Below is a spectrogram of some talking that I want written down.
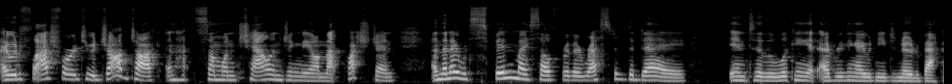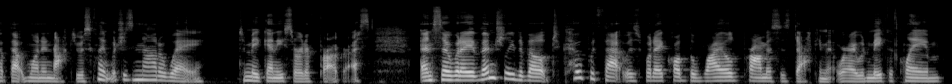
I would flash forward to a job talk and someone challenging me on that question. And then I would spin myself for the rest of the day into looking at everything I would need to know to back up that one innocuous claim, which is not a way to make any sort of progress. And so, what I eventually developed to cope with that was what I called the wild promises document, where I would make a claim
